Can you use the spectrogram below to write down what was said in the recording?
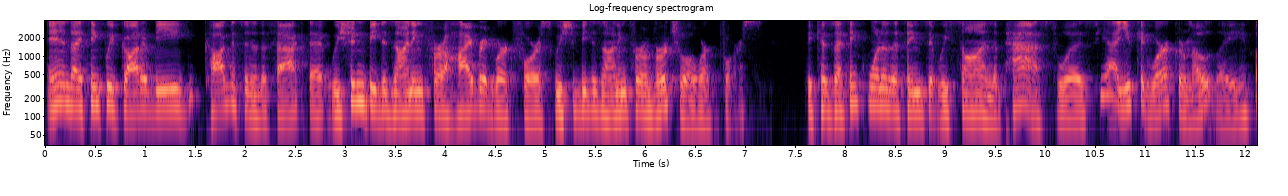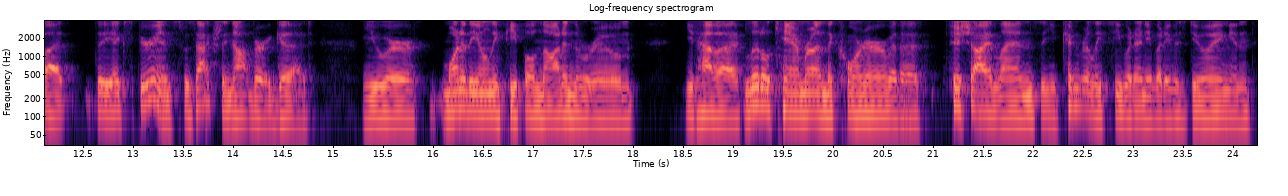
And I think we've got to be cognizant of the fact that we shouldn't be designing for a hybrid workforce. We should be designing for a virtual workforce because I think one of the things that we saw in the past was, yeah, you could work remotely, but the experience was actually not very good. You were one of the only people not in the room. You'd have a little camera in the corner with a fisheye lens and you couldn't really see what anybody was doing. And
